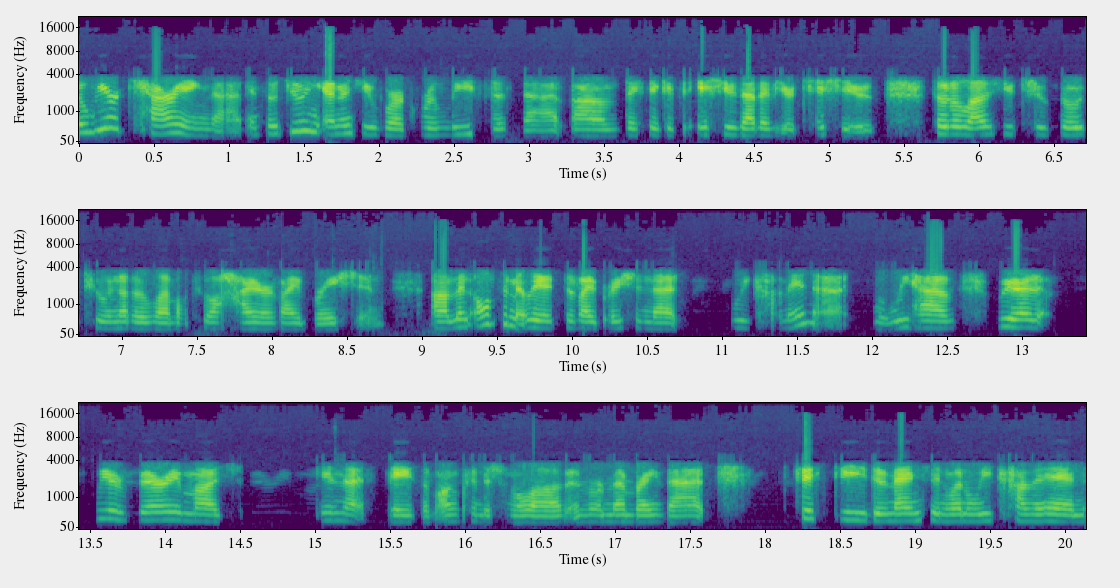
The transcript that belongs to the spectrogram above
So we are carrying that. And so doing energy work releases that. Um, they think it's issues out of your tissues. So it allows you to go to another level, to a higher vibration. Um, and ultimately, it's the vibration that we come in at. We have, we are, we are very much in that space of unconditional love and remembering that 50 dimension when we come in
